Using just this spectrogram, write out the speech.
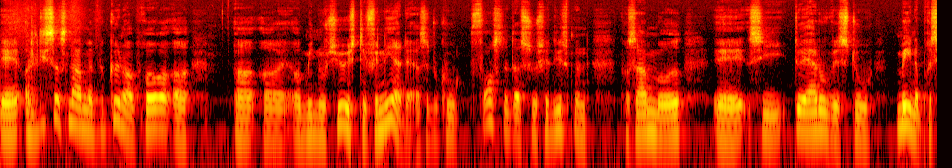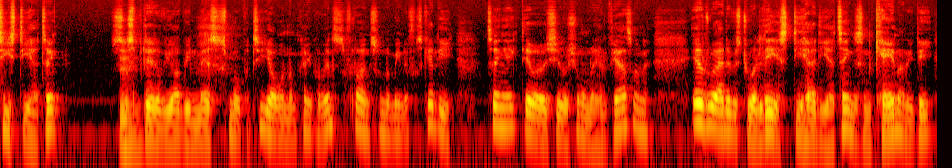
øh, og lige så snart man begynder at prøve at og, og, og minutiøst definere det. Altså du kunne forestille dig socialismen på samme måde øh, sige, det er du, hvis du mener præcis de her ting. Så mm. splitter vi op i en masse små partier rundt omkring på venstrefløjen, som der mener forskellige ting. Ikke? Det var jo situationen i 70'erne. Eller du er det, hvis du har læst de her, de her ting, det er sådan en kanon-idé.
